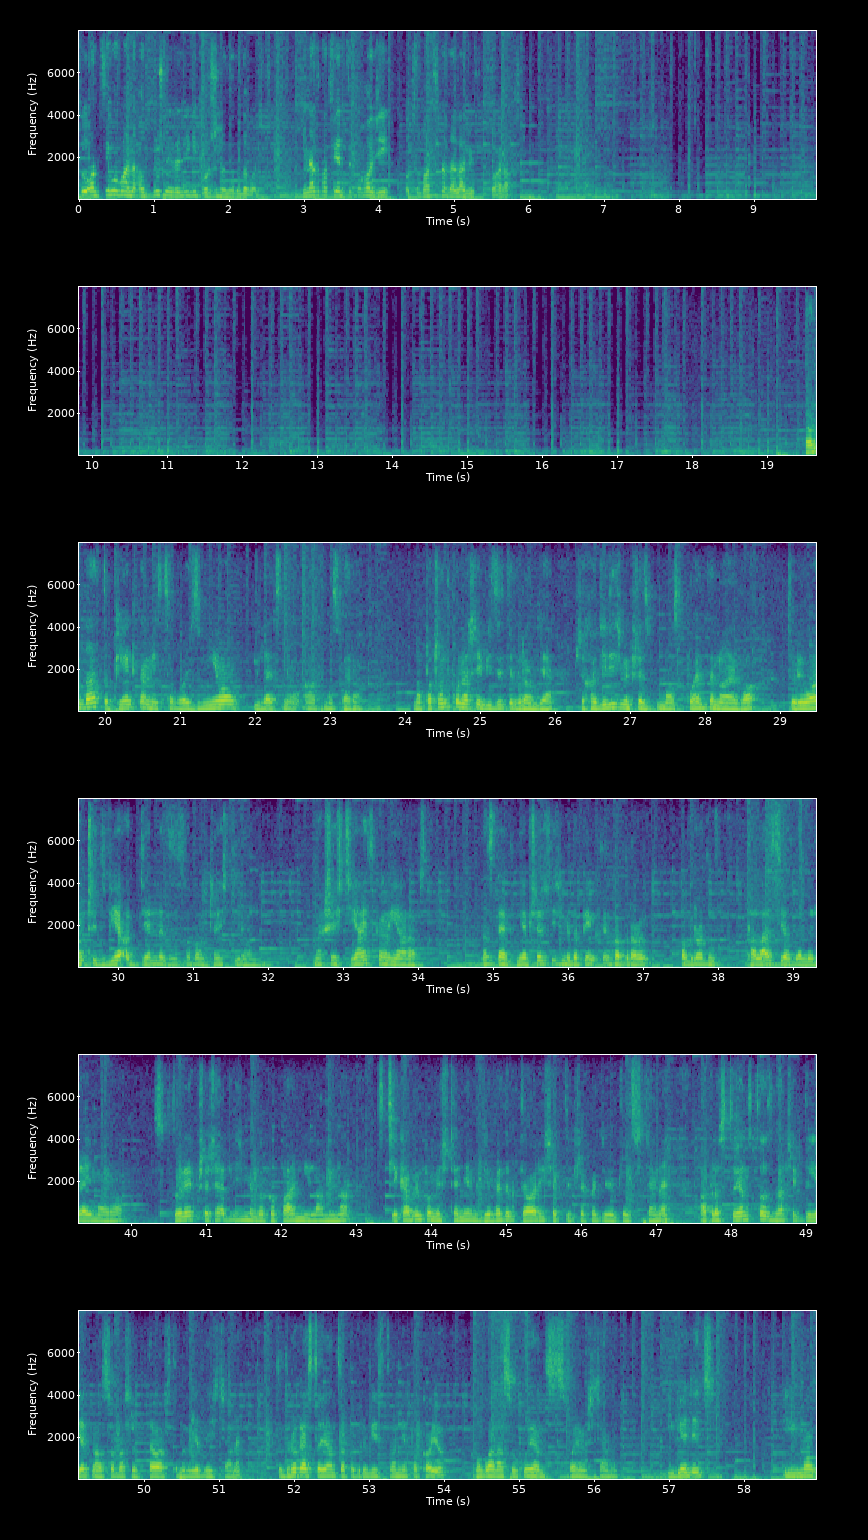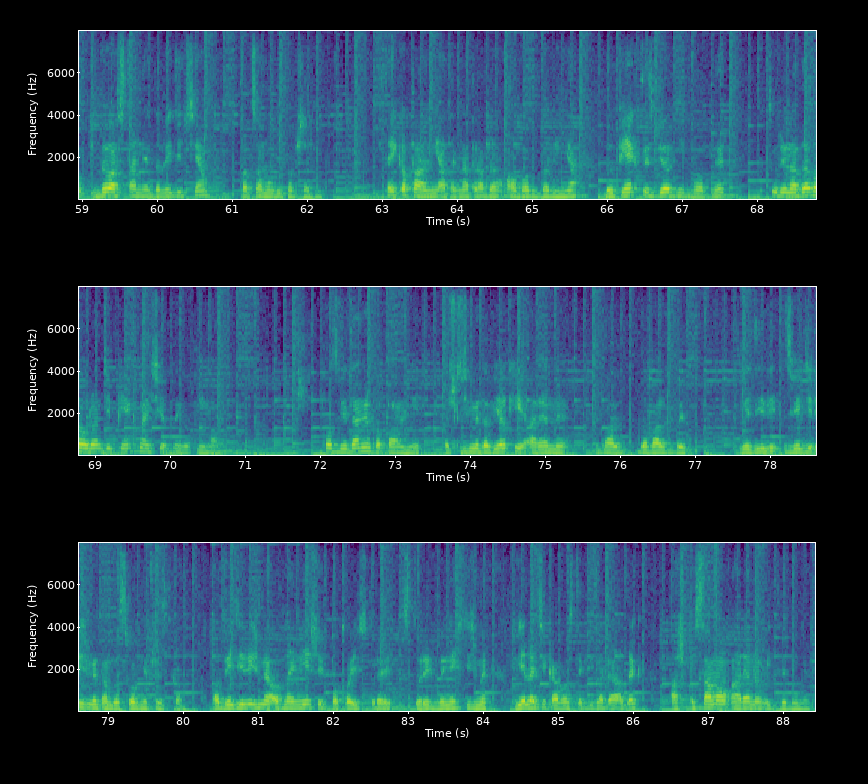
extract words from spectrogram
Był on przyjmowany od różnych religii po różne narodowości. I nazwa twierdzy pochodzi od słowa cytadela w języku arabskim. Ronda to piękna miejscowość z miłą i letnią atmosferą. Na początku naszej wizyty w Rondzie przechodziliśmy przez most Puente Nuevo, który łączy dwie oddzielne ze sobą części Rondy, na chrześcijańską i arabską. Następnie przeszliśmy do pięknych ogrodów Palacio del Rey Moro, z których przeszedliśmy do kopalni Lamina z ciekawym pomieszczeniem, gdzie według teorii szepty przechodziły przez ścianę, a prostując to znaczy, gdy jedna osoba szeptała w stronę jednej ściany, to druga stojąca po drugiej stronie pokoju mogła nasłuchując swoją ścianę i wiedzieć i była w stanie dowiedzieć się to, co mówi poprzednik. W tej kopalni, a tak naprawdę obok w dolinie, był piękny zbiornik wodny, który nadawał rondzie piękna i świetnego klimatu. Po zwiedzaniu kopalni poszliśmy do wielkiej areny do walk byków. Zwiedzili, zwiedziliśmy tam dosłownie wszystko. Odwiedziliśmy od najmniejszych pokoi, z, której, z których wynieśliśmy wiele ciekawostek i zagadek, aż po samą arenę i trybunę.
